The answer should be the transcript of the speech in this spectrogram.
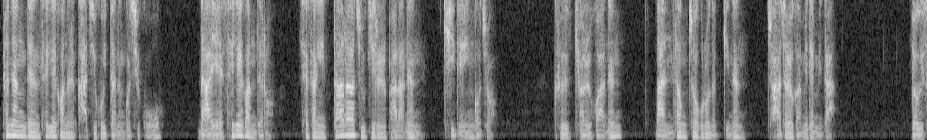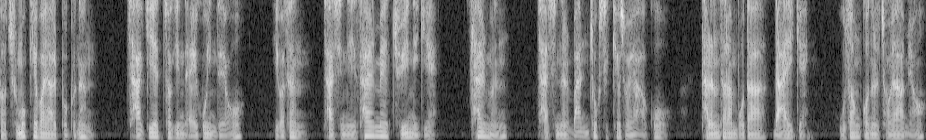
편향된 세계관을 가지고 있다는 것이고 나의 세계관대로 세상이 따라주기를 바라는 기대인 거죠. 그 결과는 만성적으로 느끼는 좌절감이 됩니다. 여기서 주목해봐야 할 부분은 자기애적인 에고인데요. 이것은 자신이 삶의 주인이기에 삶은 자신을 만족시켜줘야 하고 다른 사람보다 나에게 우선권을 줘야 하며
